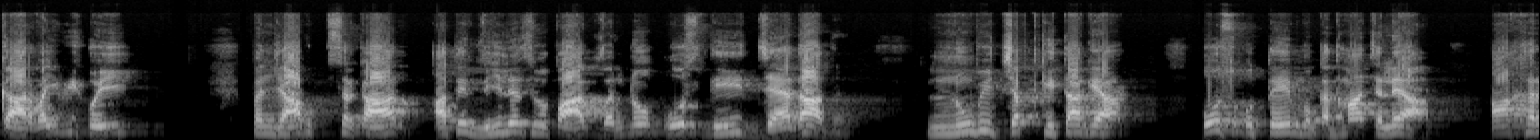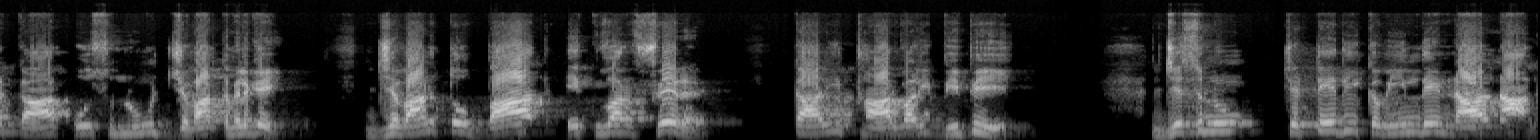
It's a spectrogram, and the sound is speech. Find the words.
ਕਾਰਵਾਈ ਵੀ ਹੋਈ, ਪੰਜਾਬ ਸਰਕਾਰ ਅਤੇ ਵਿਜੀਲੈਂਸ ਵਿਭਾਗ ਵੱਲੋਂ ਉਸ ਦੀ ਜਾਇਦਾਦ ਨੂੰ ਵੀ ਜ਼ਬਤ ਕੀਤਾ ਗਿਆ, ਉਸ ਉੱਤੇ ਮੁਕੱਦਮਾ ਚੱਲਿਆ, ਆਖਰਕਾਰ ਉਸ ਨੂੰ ਜ਼ਮਾਨਤ ਮਿਲ ਗਈ। ਜ਼ਮਾਨਤ ਤੋਂ ਬਾਅਦ ਇੱਕ ਵਾਰ ਫਿਰ ਕਾਲੀ ਥਾਰ ਵਾਲੀ ਬੀਬੀ, ਜਿਸ ਨੂੰ ਚਿੱਟੇ ਦੀ ਕਵੀਨ ਦੇ ਨਾਲ ਨਾਲ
